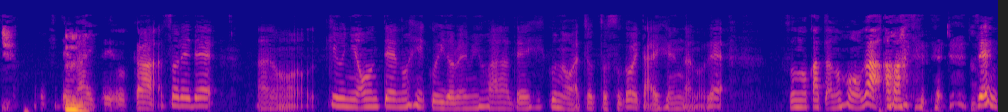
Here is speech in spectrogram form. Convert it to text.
来てないというか、それで、あの、急に音程の低いドレミファで弾くのはちょっとすごい大変なので、その方の方が合わせて、前、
